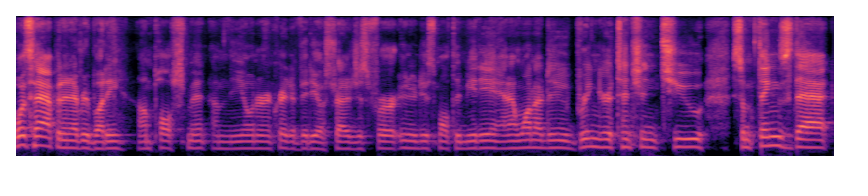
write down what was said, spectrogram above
What's happening, everybody? I'm Paul Schmidt. I'm the owner and creative video strategist for Introduce Multimedia, and I wanted to bring your attention to some things that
